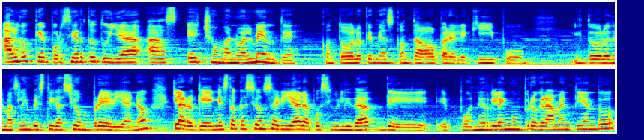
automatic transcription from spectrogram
Algo que, por cierto, tú ya has hecho manualmente, con todo lo que me has contado para el equipo y todo lo demás, la investigación previa, ¿no? Claro que en esta ocasión sería la posibilidad de eh, ponerle en un programa, entiendo,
